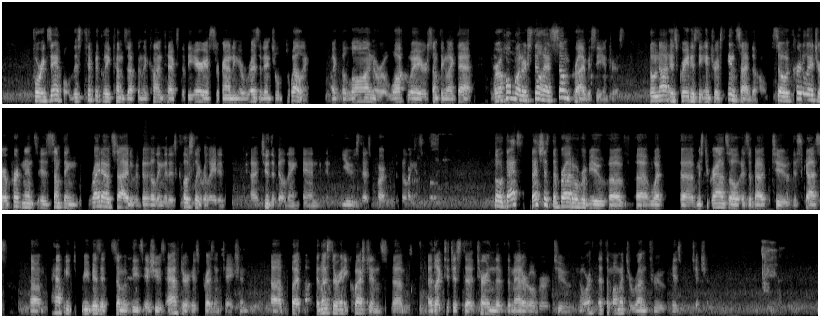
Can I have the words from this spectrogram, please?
For example, this typically comes up in the context of the area surrounding a residential dwelling, like the lawn or a walkway or something like that, where a homeowner still has some privacy interest, though not as great as the interest inside the home. So a curtilage or appurtenance is something right outside of a building that is closely related uh, to the building and, and, used as part of the building. So that's that's just the broad overview of uh, what uh, Mr. Grounsell is about to discuss. Um, happy to revisit some of these issues after his presentation. Uh, but unless there are any questions, um, I'd like to just uh, turn the, the matter over to North at the moment to run through his petition.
